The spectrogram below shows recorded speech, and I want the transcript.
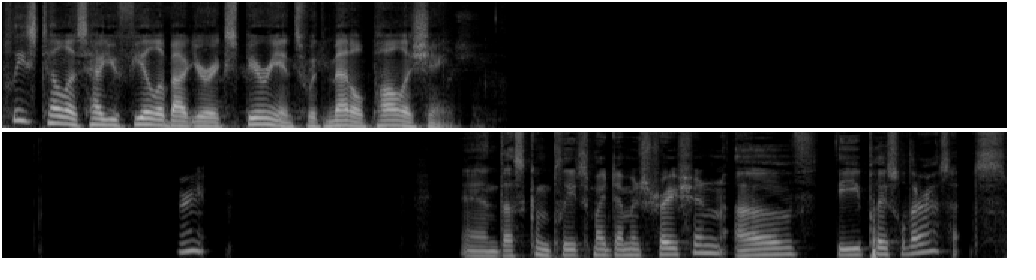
Please tell us how you feel about your experience with metal polishing. All right. And thus completes my demonstration of the placeholder assets.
